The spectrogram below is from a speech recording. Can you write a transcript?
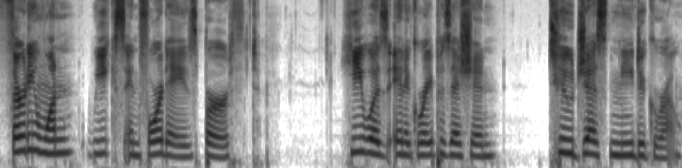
31 weeks and four days birthed. He was in a great position to just need to grow.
